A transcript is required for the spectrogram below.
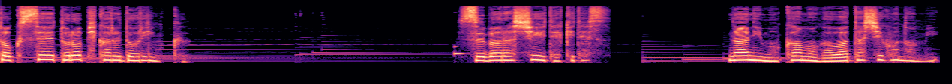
特製トロピカルドリンク素晴らしい出来です何もかもが私好み。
